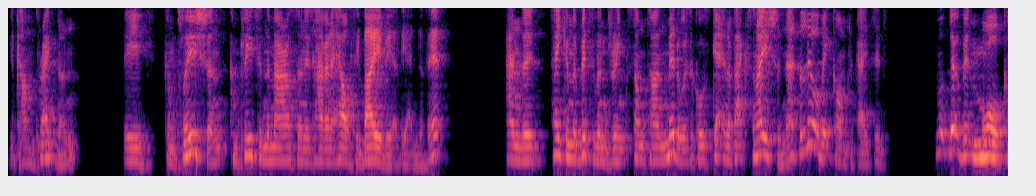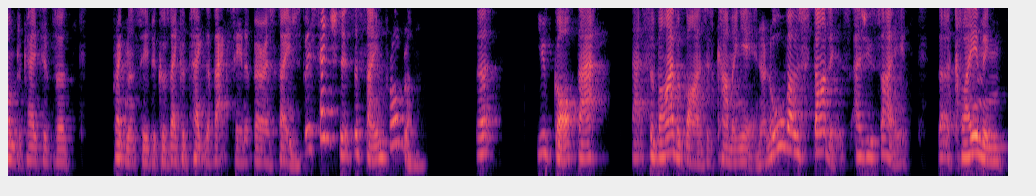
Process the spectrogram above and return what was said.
become pregnant. The completion completing the marathon is having a healthy baby at the end of it and the taking the vitamin drink sometime middle is of course getting a vaccination that's a little bit complicated a little bit more complicated for pregnancy because they could take the vaccine at various stages but essentially it's the same problem that you've got that that survivor bias is coming in and all those studies as you say that are claiming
